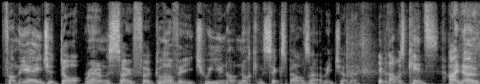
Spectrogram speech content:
From the age of dot, round the sofa, glove each, were you not knocking six bells out of each other? Yeah, but that was kids. I know,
